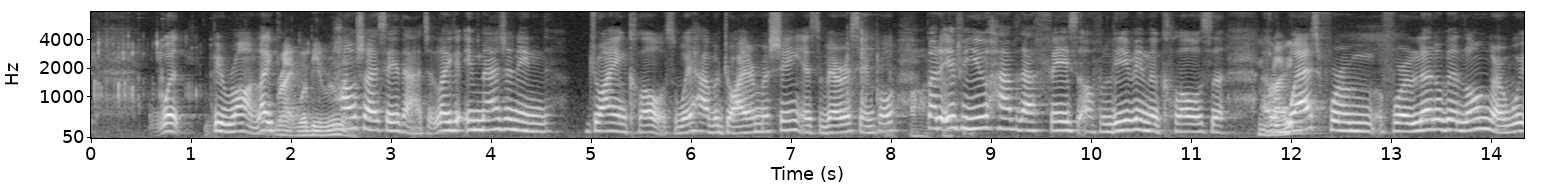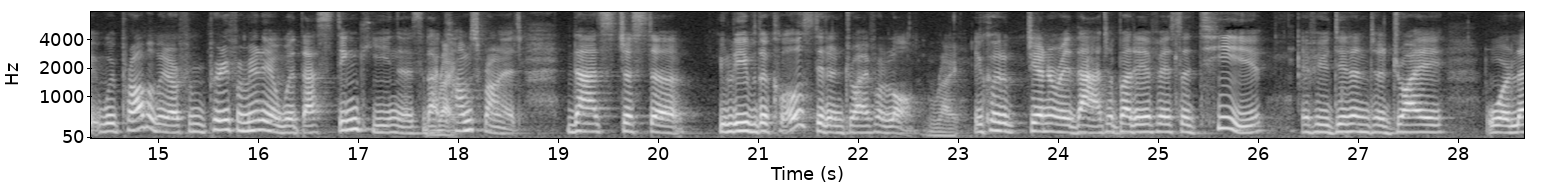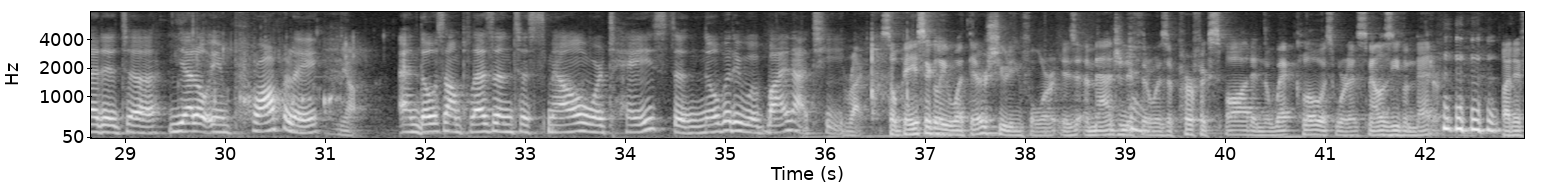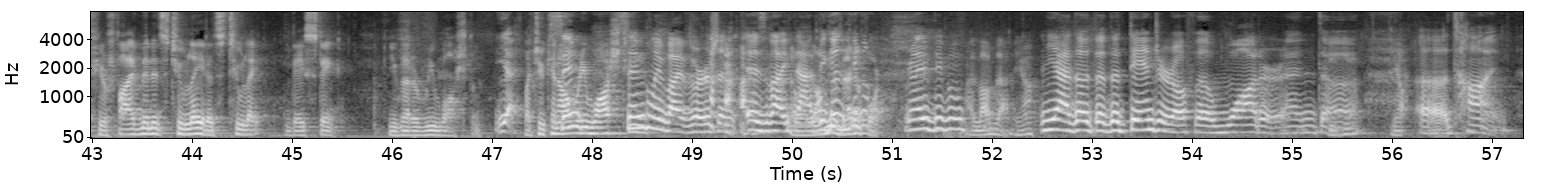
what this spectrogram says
would be wrong. Like Right, would be ruined. how should I say that? Like imagining drying clothes. We have a dryer machine. It's very simple. Ah, but if you have that phase of leaving the clothes uh, uh, Right. wet for for a little bit longer, we, we probably are fam- pretty familiar with that stinkiness that Right. comes from it. That's just uh, you leave the clothes didn't dry for long. Right. You could generate that, but if it's a tea, if you didn't uh, dry or let it uh, yellow in properly, Yeah. And those unpleasant smell or taste, uh, nobody will buy that tea. Right. So basically, what they're shooting for is imagine if there was a perfect spot in the wet clothes where it smells even better. but if you're five minutes too late, it's too late. They stink. You got to rewash them. Yes. But you cannot Sim- rewash tea. Simplified version is like I that because people, right? People, I love that. Yeah. yeah, the, the, the danger of uh, water and uh, Yeah. uh, time.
